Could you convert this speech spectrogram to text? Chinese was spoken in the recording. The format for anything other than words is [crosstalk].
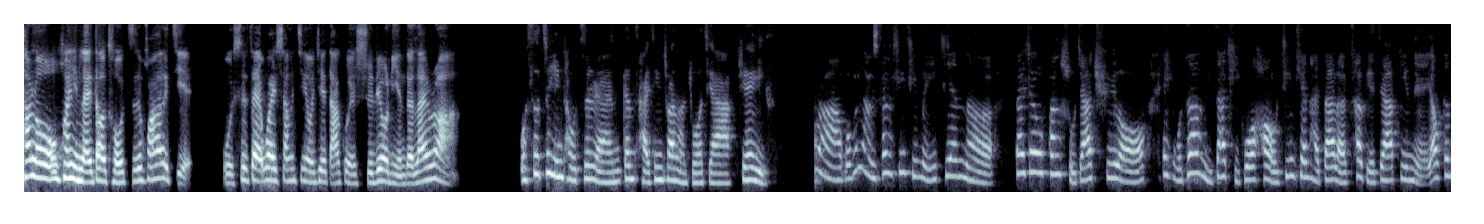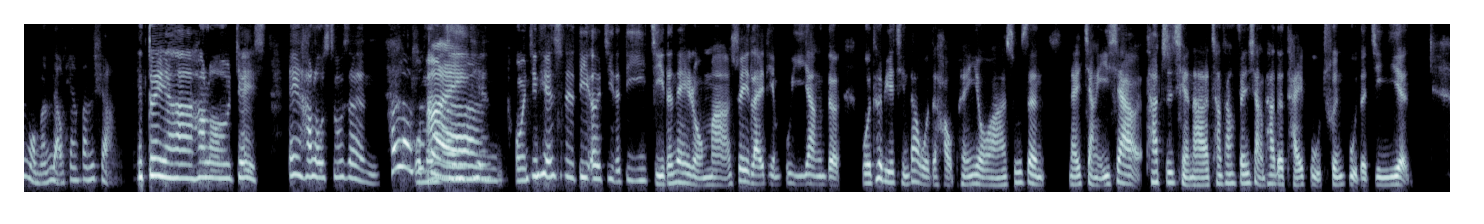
Hello，欢迎来到投资花二姐。我是在外商金融界打滚十六年的 Lyra，我是自营投资人跟财经专栏作家 Jace。哇，我们两个星期没见了，大家都放暑假去喽。哎，我知道你假期过后，今天还带了特别嘉宾呢，要跟我们聊天分享。哎，对呀，Hello Jace，哎，Hello Susan，Hello，我们今天我们今天是第二季的第一集的内容嘛，所以来点不一样的。我特别请到我的好朋友啊，Susan 来讲一下他之前啊常常分享他的台股存股的经验。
